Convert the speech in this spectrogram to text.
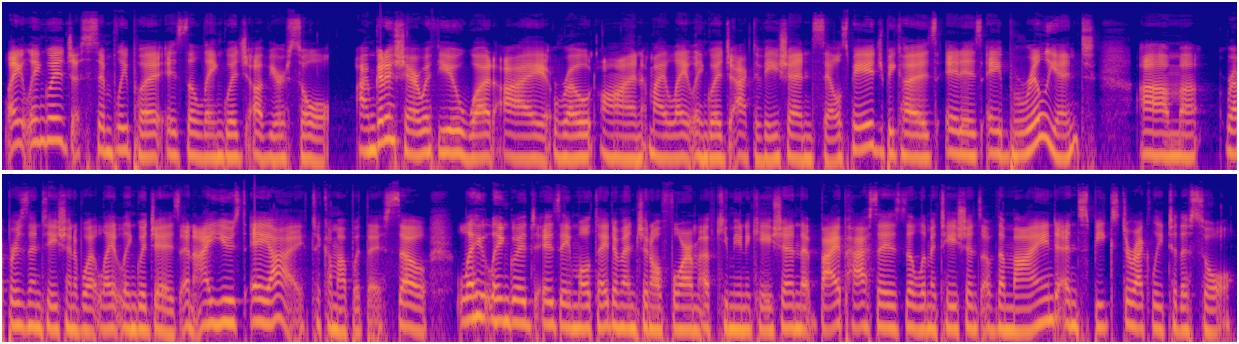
Light language, simply put, is the language of your soul. I'm going to share with you what I wrote on my light language activation sales page because it is a brilliant um, representation of what light language is. And I used AI to come up with this. So, light language is a multidimensional form of communication that bypasses the limitations of the mind and speaks directly to the soul.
